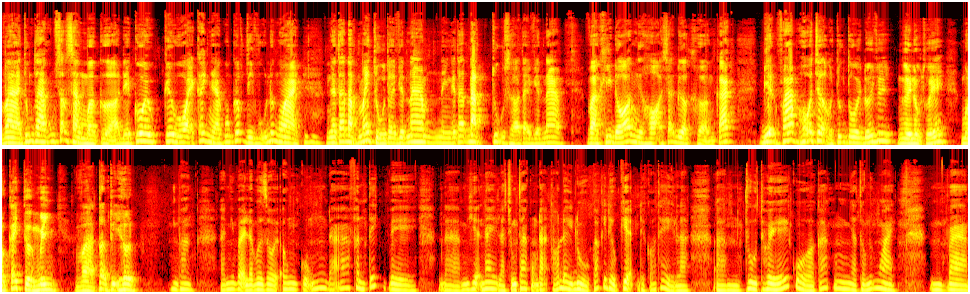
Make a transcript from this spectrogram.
Và chúng ta cũng sẵn sàng mở cửa để kêu, kêu gọi các nhà cung cấp dịch vụ nước ngoài, người ta đặt máy chủ tại Việt Nam, người ta đặt trụ sở tại Việt Nam. Và khi đó người họ sẽ được hưởng các biện pháp hỗ trợ của chúng tôi đối với người nộp thuế một cách tường minh và tận tụy hơn. Vâng, à, như vậy là vừa rồi ông cũng đã phân tích về là hiện nay là chúng ta cũng đã có đầy đủ các cái điều kiện để có thể là um, thu thuế của các nhà thầu nước ngoài và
